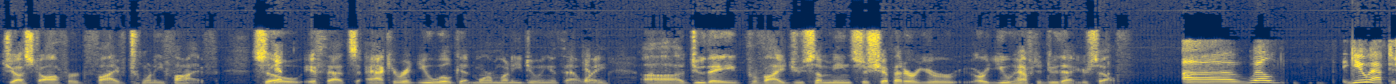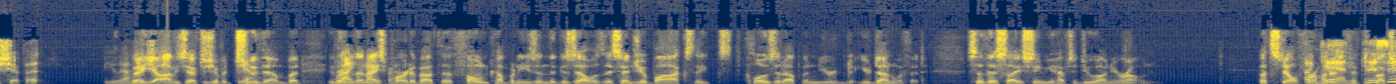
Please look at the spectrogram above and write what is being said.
just offered five twenty five. So if that's accurate, you will get more money doing it that way. Uh, do they provide you some means to ship it, or you're or you have to do that yourself? Uh, well, you have to ship it. You have Well, to you ship. obviously have to ship it to Yeah. them, but the, Right, the nice right, right. part about the phone companies and the Gazelle is they send you a box, they close it up, and you're you're done with it. So this, I assume, you have to do on your own. But still, for Again, 150 this bucks more,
